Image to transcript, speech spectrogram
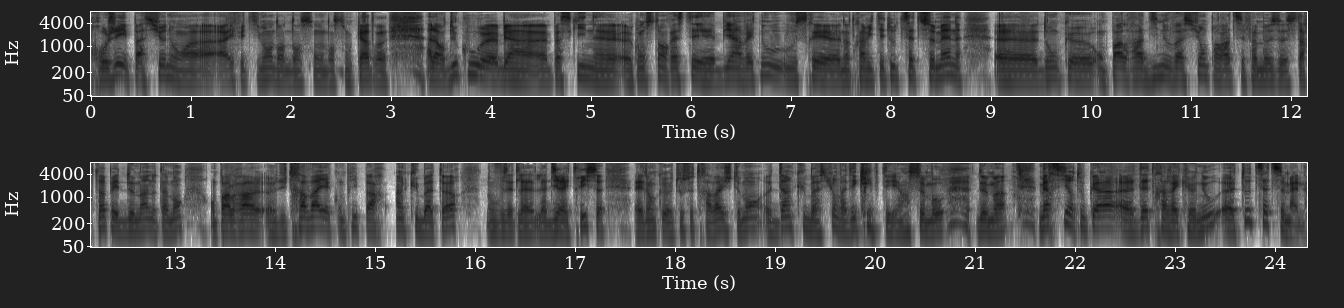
projet est passionnant, effectivement, dans, son, dans son cadre. Alors, du coup, euh, bien, Pasquine, euh, Constant, restez bien avec nous. Vous serez euh, notre invité toute cette semaine. donc, on parlera d'innovation, on parlera de ces fameuses startups. Et demain, notamment, on parlera du travail accompli par Incubateur, dont vous êtes la, directrice. Et donc, tout ce travail, justement, d'incubation, va décrypter hein, ce mot demain. Merci en tout cas d'être avec nous toute cette semaine.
